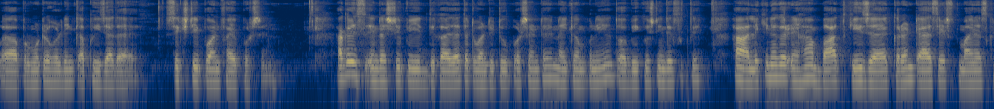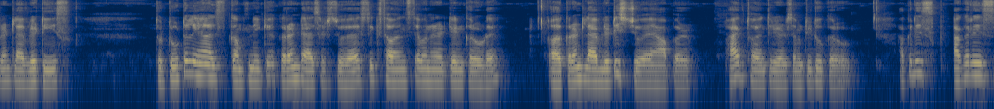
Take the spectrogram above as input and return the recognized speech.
प्रोमोटर होल्डिंग काफ़ी ज़्यादा है सिक्सटी पॉइंट फाइव परसेंट अगर इस इंडस्ट्री पे देखा जाए तो ट्वेंटी टू परसेंट है, नई कंपनी है तो अभी कुछ नहीं देख सकते। हाँ लेकिन अगर यहाँ बात की जाए current assets minus current liabilities तो टोटल यहाँ इस कंपनी के करंट एसेट्स जो है six thousand seven hundred ten crore है और करंट लाइबिलिटीज़ जो है यहाँ पर five thousand three hundred seventy two crore. अगर इस अगर इस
